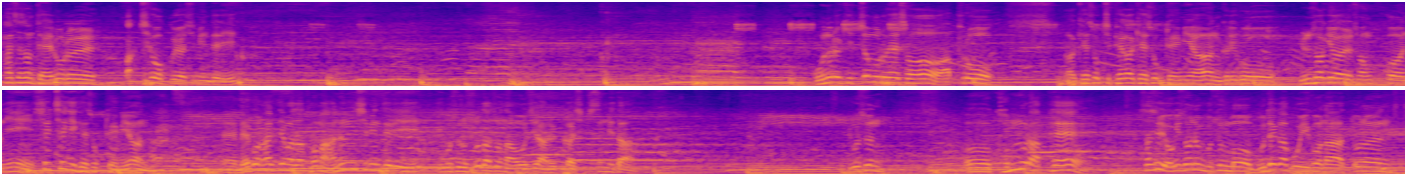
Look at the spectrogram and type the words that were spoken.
8차선 대로를 꽉 채웠고요 시민들이 오늘을 기점으로 해서 앞으로 어, 계속 집회가 계속되면 그리고 윤석열 정권이 실책이 계속되면 네, 매번 할 때마다 더 많은 시민들이 이곳으로 쏟아져 나오지 않을까 싶습니다. 이곳은 어, 건물 앞에 사실 여기서는 무슨 뭐 무대가 보이거나 또는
